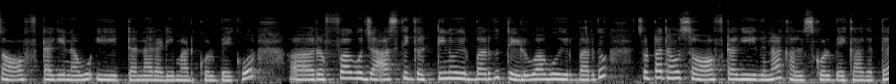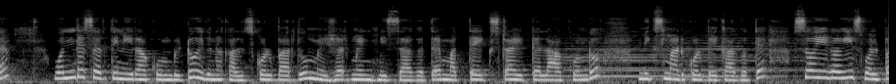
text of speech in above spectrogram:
ಸಾಫ್ಟಾಗಿ ನಾವು ಈ ಹಿಟ್ಟನ್ನು ರೆಡಿ ಮಾಡ್ಕೊಳ್ಬೇಕು. ರಫ್ ಆಗು ಜಾಸ್ತಿ ಗಟ್ಟಿನೂ ಇರಬಾರ್ದು, ತೆಳುವಾಗೂ ಇರಬಾರ್ದು. ಸ್ವಲ್ಪ ನಾವು ಸಾಫ್ಟಾಗಿ ಇದನ್ನು ಕಲಿಸ್ಕೊಳ್ಬೇಕಾಗತ್ತೆ. ಒಂದೇ ಸರ್ತಿ ನೀರು ಹಾಕೊಂಡ್ಬಿಟ್ಟು ಇದನ್ನು ಕಲಿಸ್ಕೊಳ್ಬಾರ್ದು. ಮೆಷರ್ಮೆಂಟ್ ಮಿಸ್ ಆಗುತ್ತೆ. ಮತ್ತು ಎಕ್ಸ್ಟ್ರಾ ಹಿಟ್ಟೆಲ್ಲ ಹಾಕ್ಕೊಂಡು ಮಿಕ್ಸ್ ಮಾಡ್ಕೊಳ್ಬೇಕಾಗುತ್ತೆ. ಸೊ ಹೀಗಾಗಿ ಸ್ವಲ್ಪ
